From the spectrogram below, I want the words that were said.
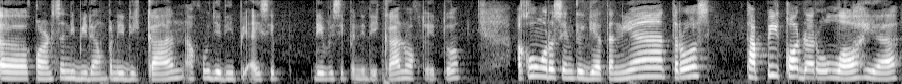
uh, concern di bidang pendidikan. Aku jadi PIC divisi pendidikan waktu itu. Aku ngurusin kegiatannya terus tapi kodarullah ya.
